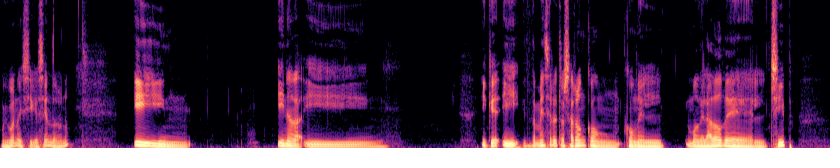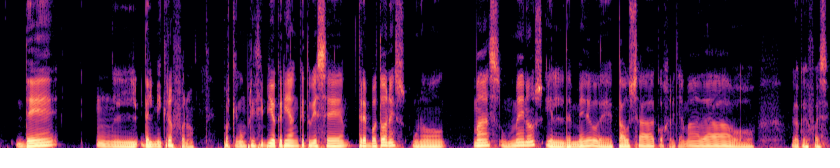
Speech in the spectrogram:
muy bueno y sigue siéndolo, ¿no? Y, y nada, y. Y, que, y también se retrasaron con, con el modelado del chip de, mm, del micrófono. Porque en un principio querían que tuviese tres botones, uno más, un menos, y el de en medio de pausa, coger llamada o lo que fuese.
